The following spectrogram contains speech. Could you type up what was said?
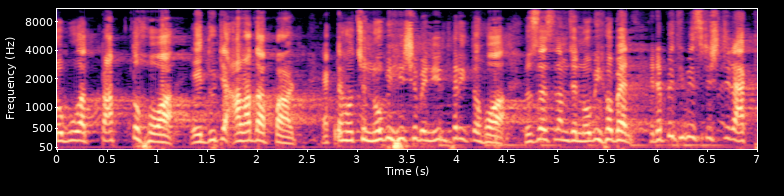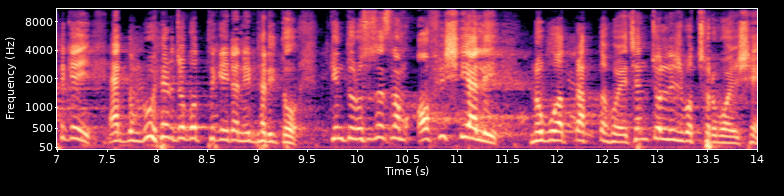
নবুয়াত প্রাপ্ত হওয়া এই দুটি আলাদা পার্ট একটা হচ্ছে নবী হিসেবে নির্ধারিত হওয়া। রসুল ইসলাম যে নবী হবেন, এটা পৃথিবীর সৃষ্টির আগ থেকেই একদম রুহের জগৎ থেকে এটা নির্ধারিত। কিন্তু রসুল ইসলাম অফিসিয়ালি নবুয়াদ প্রাপ্ত হয়েছেন চল্লিশ বছর বয়সে।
